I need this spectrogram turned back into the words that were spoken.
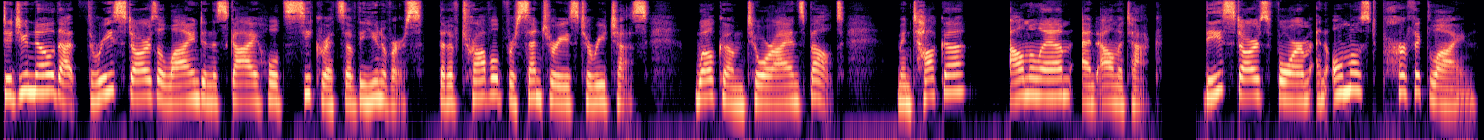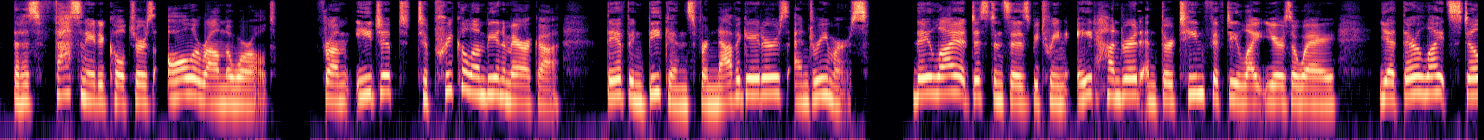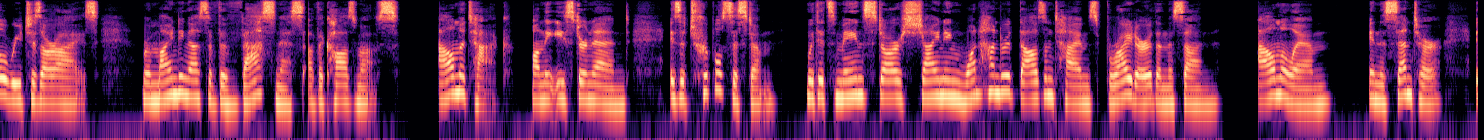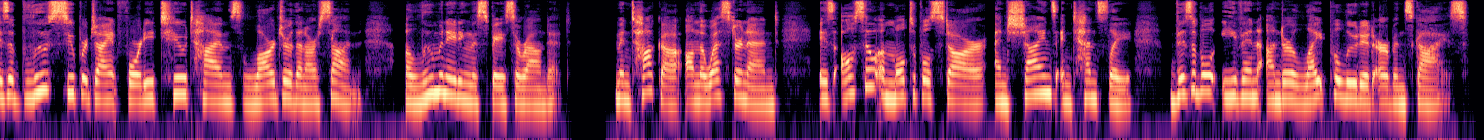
Did you know that three stars aligned in the sky hold secrets of the universe that have traveled for centuries to reach us? Welcome to Orion's belt. Mintaka, Alnilam, and Alnitak. These stars form an almost perfect line that has fascinated cultures all around the world. From Egypt to pre-Columbian America, they have been beacons for navigators and dreamers. They lie at distances between 800 and 1350 light years away, yet their light still reaches our eyes, reminding us of the vastness of the cosmos. Alnitak, on the eastern end, is a triple system, with its main star shining 100,000 times brighter than the sun. Alnilam, in the center, is a blue supergiant 42 times larger than our sun, illuminating the space around it. Mintaka, on the western end, is also a multiple star and shines intensely, visible even under light-polluted urban skies.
